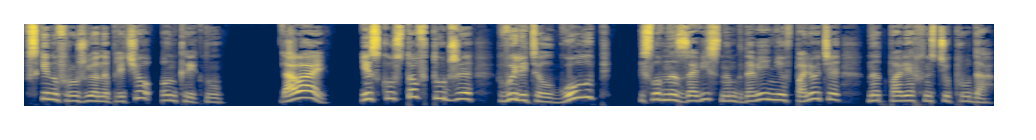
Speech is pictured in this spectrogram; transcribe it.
вскинув ружье на плечо, он крикнул «Давай!» Из кустов тут же вылетел голубь и словно завис на мгновение в полете над поверхностью пруда.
